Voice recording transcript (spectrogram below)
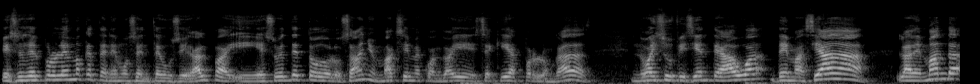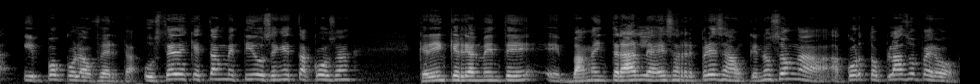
Ese es el problema que tenemos en Tegucigalpa y eso es de todos los años, máxime cuando hay sequías prolongadas. No hay suficiente agua, demasiada la demanda y poco la oferta. Ustedes que están metidos en esta cosa, ¿creen que realmente eh, van a entrarle a esas represas, aunque no son a corto plazo, pero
